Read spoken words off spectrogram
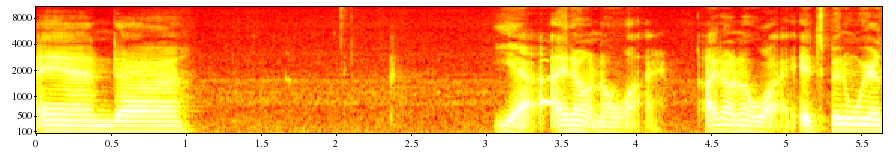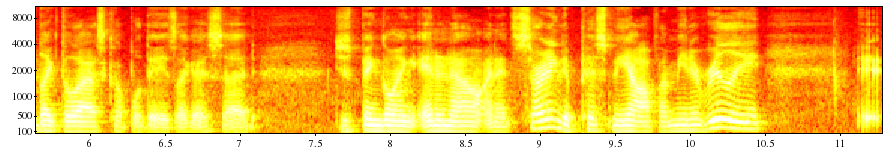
and uh, yeah, I don't know why. I don't know why. It's been weird like the last couple days, like I said. Just been going in and out and it's starting to piss me off. I mean, it really, it,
